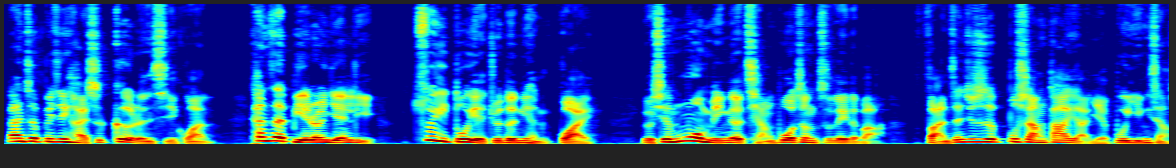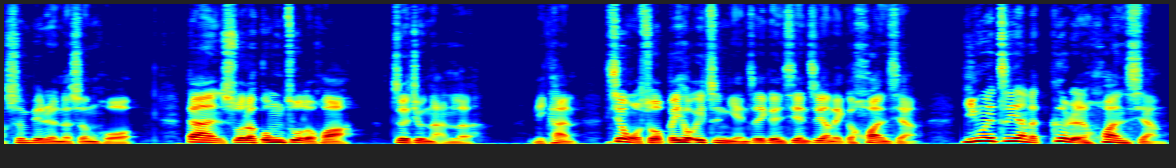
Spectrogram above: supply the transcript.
但这毕竟还是个人习惯，看在别人眼里，最多也觉得你很怪，有些莫名的强迫症之类的吧。反正就是不伤大雅，也不影响身边人的生活。但说到工作的话，这就难了。你看，像我说背后一直粘着一根线这样的一个幻想，因为这样的个人幻想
